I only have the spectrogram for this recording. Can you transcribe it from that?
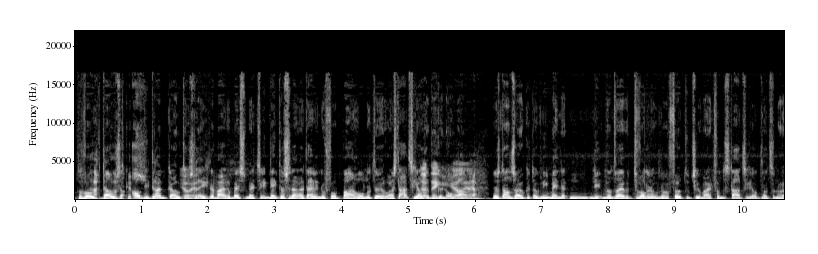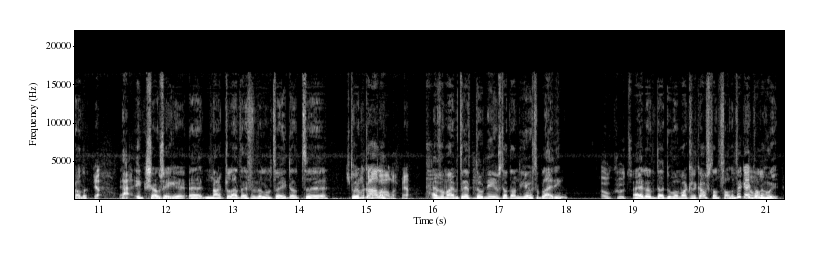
Vervolgens Hard- douwen ze al die drankauto's Ja, ja. leeg. Er waren best mensen. Ik denk dat ze daar uiteindelijk nog voor een paar honderd euro aan statiegeld Dat hebben kunnen ophalen. ja. Dus dan zou ik het ook niet meer... niet- want wij hebben toevallig ook nog een fotootje gemaakt van de statiegeld wat we nog hadden. Ja. Ja, ik zou zeggen, eh NAC, laat even Willem II dat eh terugbetalen. Ja. En voor mij betreft doneren ze dat aan de jeugdopleiding. Ook goed. Hè, daar, daar doen we makkelijk afstand van. Dat vind ik eigenlijk wel een goeie.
